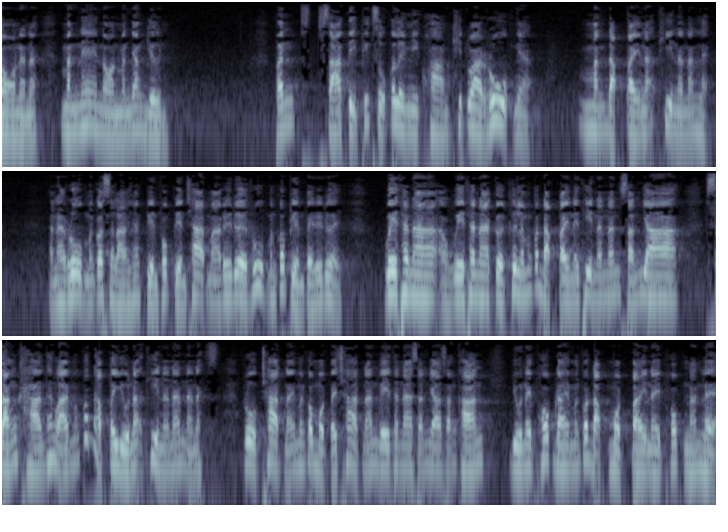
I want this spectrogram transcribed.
นอนอะนะมันแน่นอนมันยั่งยืนพันสาติภิกษุก็เลยมีความคิดว่ารูปเนี่ยมันดับไปณที่นั้นนั่นแหละ อันนะรูปมันก็สลายใช่เปลี่ยนพบเปลี่ยนชาติมาเรื่อยๆรูปมันก็เปลี่ยนไปเรื่อย ๆ เวทนาเอาเวทนาเกิดขึ้นแล้วมันก็ดับไปในที่นั้นนั้นสัญญาสังขารทั้งหลายมันก็ดับไปอยู่ณที่นั้นนั้นนะนะรูปชาติไหนมันก็หมดไปชาตินั้น เวทนาสัญญาสังขารอยู่ในภพใดมันก็ดับหมดไปในภพนั้นแหละ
